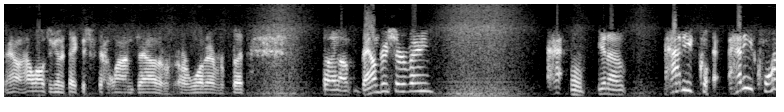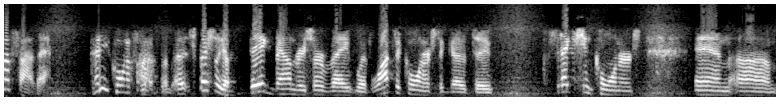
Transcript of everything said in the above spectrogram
how, how long is it going to take us to cut lines out or, or whatever? But uh, boundary surveying, you know, how do you how do you quantify that? How do you quantify, especially a big boundary survey with lots of corners to go to, section corners, and um,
